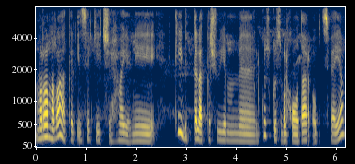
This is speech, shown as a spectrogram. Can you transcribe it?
مرة مرة هكا الإنسان كيتشهى يعني كيبدل هكا شوية من الكسكس بالخضار أو بالتفاية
